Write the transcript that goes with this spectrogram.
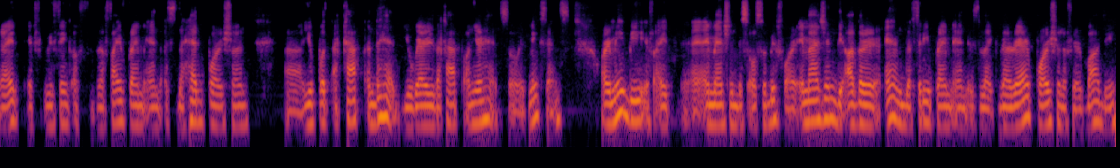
right, if we think of the 5' prime end as the head portion, uh, you put a cap on the head. You wear the cap on your head, so it makes sense. Or maybe if I I mentioned this also before, imagine the other end, the three prime end is like the rear portion of your body.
